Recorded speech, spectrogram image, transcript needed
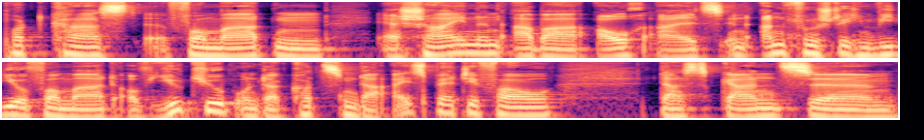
Podcast-Formaten erscheinen, aber auch als in Anführungsstrichen Videoformat auf YouTube unter Kotzender Eisbär TV. Das Ganze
